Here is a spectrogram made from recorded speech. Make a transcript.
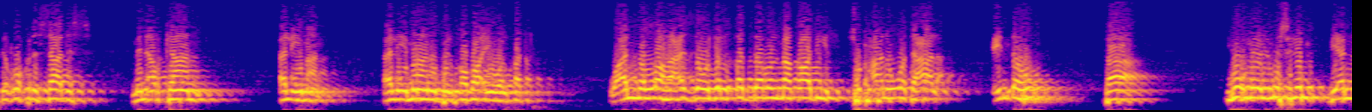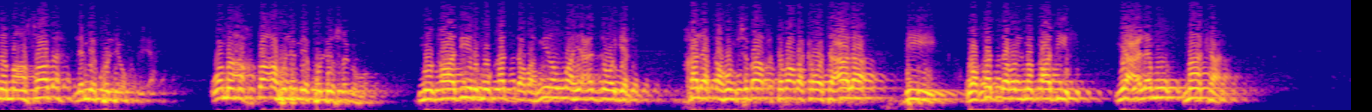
بالركن السادس من أركان الإيمان الإيمان بالقضاء والقدر وأن الله عز وجل قدر المقادير سبحانه وتعالى عنده فيؤمن المسلم بأن ما أصابه لم يكن ليخطئه وما أخطأه لم يكن ليصيبه. مقادير مقدرة من الله عز وجل خلقهم تبارك وتعالى وقدر المقادير يعلم ما كان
